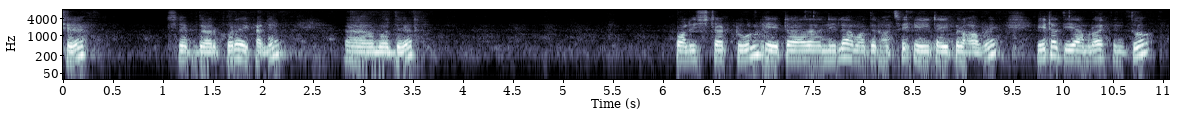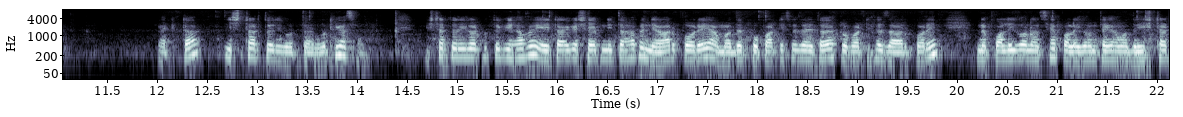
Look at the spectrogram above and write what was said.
শেপ শেপ দেওয়ার পরে এখানে আমাদের পলিস্টার টুল এটা নিলে আমাদের হচ্ছে এই টাইপের হবে। এটা দিয়ে আমরা কিন্তু একটা স্টার তৈরি করতে পারব ঠিক আছে? স্টার তৈরি করতে কি হবে? এটা আগে শেপ নিতে হবে নেওয়ার পরে আমাদের প্রপার্টিসে যাইতে হবে। প্রপার্টিসে যাওয়ার পরে এখানে পলিগন আছে পলিগন থেকে আমাদের স্টার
